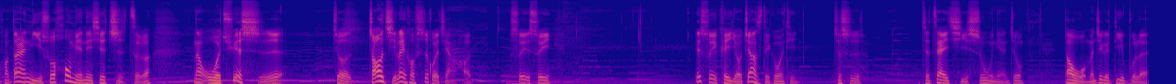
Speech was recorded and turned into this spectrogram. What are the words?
况，当然你说后面那些指责，那我确实就着急了以后是会这样好，所以所以，诶，所以可以有这样子的一个问题，就是这在一起十五年就到我们这个地步了，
